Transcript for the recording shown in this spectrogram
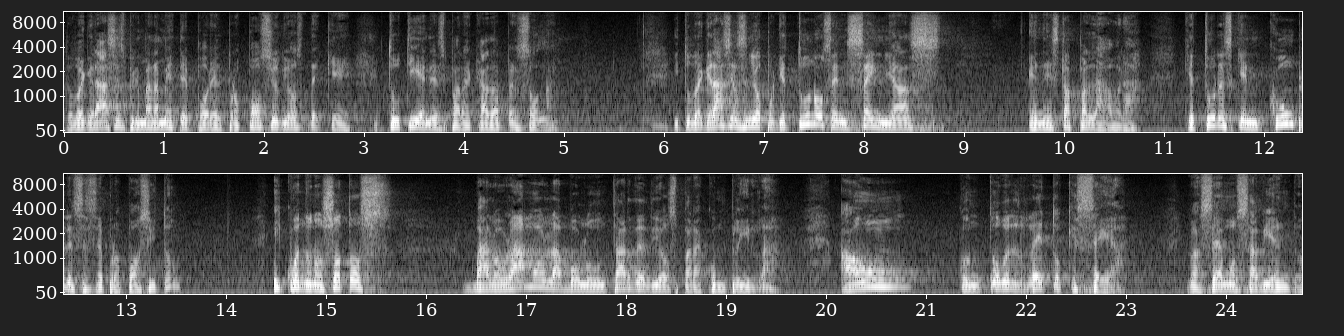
Te doy gracias primeramente por el propósito, Dios, de que tú tienes para cada persona. Y te doy gracias, Señor, porque tú nos enseñas en esta palabra que tú eres quien cumples ese propósito. Y cuando nosotros valoramos la voluntad de Dios para cumplirla, aún con todo el reto que sea, lo hacemos sabiendo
